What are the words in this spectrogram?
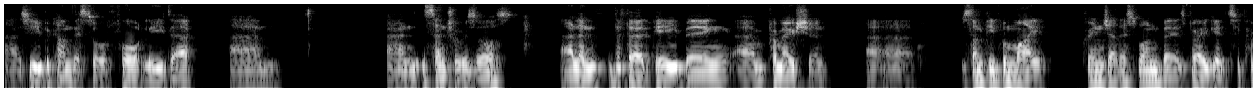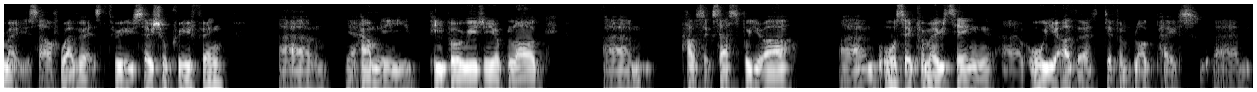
Uh, so you become this sort of thought leader um, and central resource. And then the third P being um, promotion. Uh, some people might cringe at this one, but it's very good to promote yourself, whether it's through social proofing, um, you know, how many people are reading your blog, um, how successful you are, um, also promoting uh, all your other different blog posts. Um,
